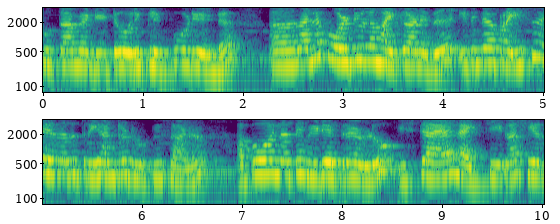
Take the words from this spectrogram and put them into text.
കുത്താൻ വേണ്ടിയിട്ട് ഒരു ക്ലിപ്പ് കൂടി ഉണ്ട് നല്ല ക്വാളിറ്റി ഉള്ള മൈക്കാണിത് ഇതിന്റെ പ്രൈസ് വരുന്നത് ത്രീ ഹൺഡ്രഡ് റുപ്പീസ് ആണ്. അപ്പോൾ ഇന്നത്തെ വീഡിയോ ഇത്രയേ ഉള്ളൂ. ഇഷ്ടമായ ലൈക്ക് ചെയ്യുക ഷെയർ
